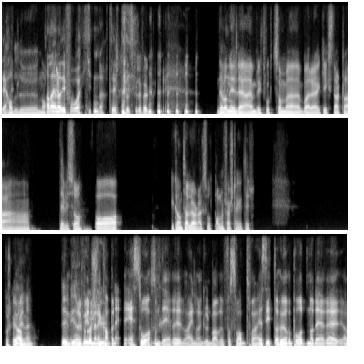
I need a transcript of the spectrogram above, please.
Det hadde du nok. Han er en av de få jeg kjenner til som spiller fullback. Det var nydelig. Embrikt Fugt som eh, bare kickstarta det vi så. Og vi kan ta lørdagsfotballen først, da, gutter. Hvor skal vi Ja. begynne? Vi begynner begynner med den kampen jeg så, som dere av en eller annen grunn bare forsvant fra. Jeg sitter og hører på den, og dere ja,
